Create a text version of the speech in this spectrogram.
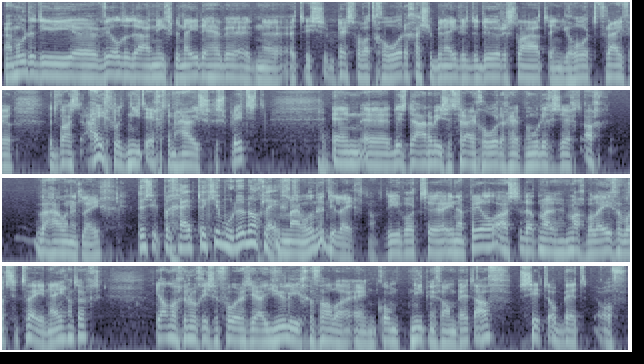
Mijn moeder die, eh, wilde daar niks beneden hebben. En, eh, het is best wel wat gehoorig als je beneden de deuren slaat. En je hoort vrij veel. Het was eigenlijk niet echt een huis gesplitst. En dus daarom is het vrij gehoorig. Heeft mijn moeder gezegd, ach, we houden het leeg. Dus ik begrijp dat je moeder nog leeft. Mijn moeder die leeft nog. Die wordt in april, als ze dat maar mag beleven, wordt ze 92. Jammer genoeg is ze vorig jaar juli gevallen en komt niet meer van bed af. Zit op bed of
